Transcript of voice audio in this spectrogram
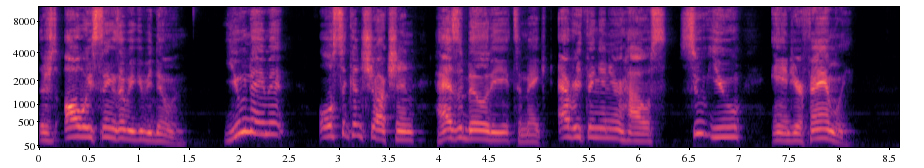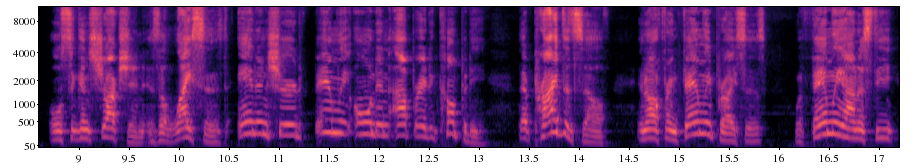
There's always things that we could be doing. You name it, Olson Construction has ability to make everything in your house suit you and your family. Olson Construction is a licensed and insured family owned and operated company that prides itself in offering family prices with family honesty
